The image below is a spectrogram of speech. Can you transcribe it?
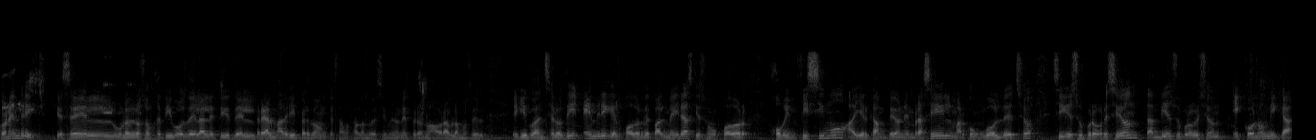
con Hendrik, que es el, uno de los objetivos del, del Real Madrid, perdón, que estamos hablando de Simeone, pero no, ahora hablamos del equipo de Ancelotti. Hendrik, el jugador de Palmeiras, que es un jugador jovencísimo, ayer campeón en Brasil, marcó un gol de hecho, sigue su progresión, también su progresión económica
